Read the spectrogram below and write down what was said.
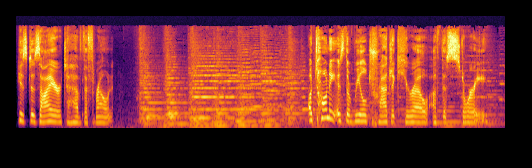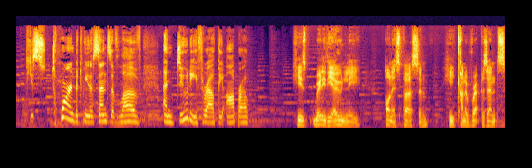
his desire to have the throne. Ottone is the real tragic hero of this story. He's torn between a sense of love and duty throughout the opera. He's really the only honest person. He kind of represents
